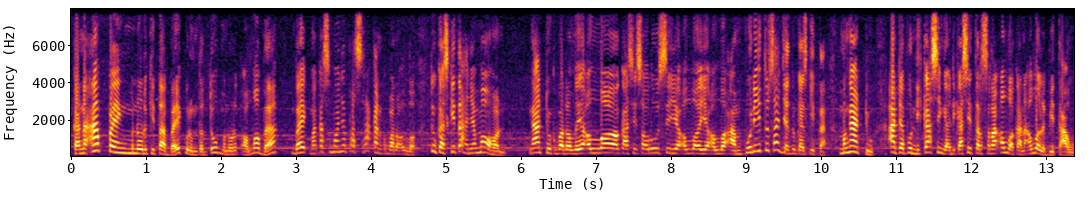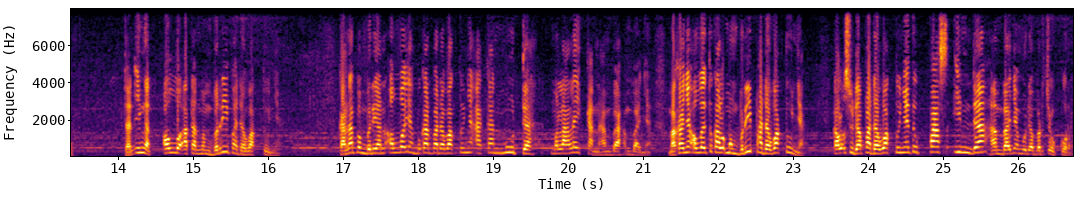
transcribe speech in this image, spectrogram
karena apa yang menurut kita baik belum tentu menurut Allah bah, baik. Maka semuanya pasrahkan kepada Allah. Tugas kita hanya mohon, ngadu kepada Allah. Ya Allah kasih solusi, ya Allah, ya Allah ampuni. Itu saja tugas kita, mengadu. Adapun dikasih nggak dikasih terserah Allah karena Allah lebih tahu. Dan ingat, Allah akan memberi pada waktunya. Karena pemberian Allah yang bukan pada waktunya akan mudah melalaikan hamba-hambanya. Makanya Allah itu kalau memberi pada waktunya. Kalau sudah pada waktunya itu pas indah, hambanya mudah bersyukur.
